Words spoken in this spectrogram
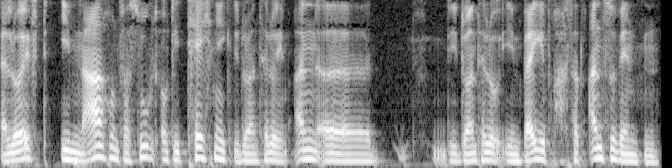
Er läuft ihm nach und versucht auch die Technik, die Donatello ihm an, äh, die Donatello ihm beigebracht hat, anzuwenden.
